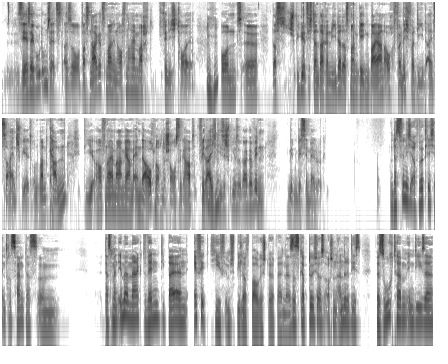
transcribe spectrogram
sehr, sehr gut umsetzt. Also was Nagelsmann in Hoffenheim macht, finde ich toll. Mhm. Und äh, das spiegelt sich dann darin nieder, dass man gegen Bayern auch völlig verdient 1 zu 1 spielt. Und man kann, die Hoffenheimer haben ja am Ende auch noch eine Chance gehabt, vielleicht mhm. dieses Spiel sogar gewinnen. Mit ein bisschen mehr Glück. Und das finde ich auch wirklich interessant, dass ähm, dass man immer merkt, wenn die Bayern effektiv im Spielaufbau gestört werden. Also es gab durchaus auch schon andere, die es versucht haben in dieser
